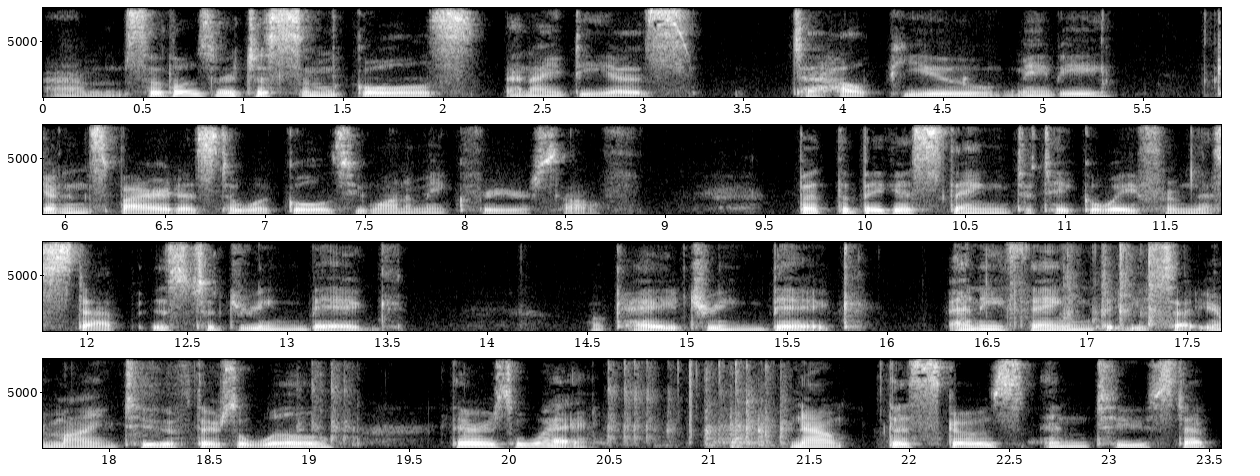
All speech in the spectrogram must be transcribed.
Um, so, those are just some goals and ideas to help you maybe get inspired as to what goals you want to make for yourself. But the biggest thing to take away from this step is to dream big. Okay, dream big. Anything that you set your mind to, if there's a will, there is a way. Now, this goes into step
